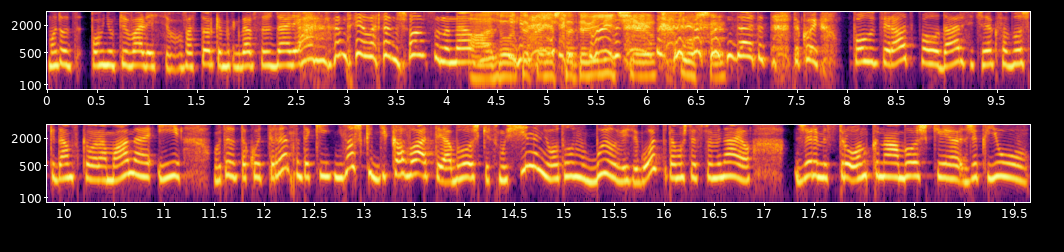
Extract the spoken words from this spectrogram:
Мы тут, помню, упивались восторгами, когда обсуждали Аарона Тейлора Джонсона на обложке. А, ну это, конечно, это величие, слушай. Да, это такой полупират, полударси, человек с обложки дамского романа. И вот этот такой тренд на такие немножко диковатые обложки с мужчинами, вот он был весь год, потому что я вспоминаю Джереми Стронг на обложке GQ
